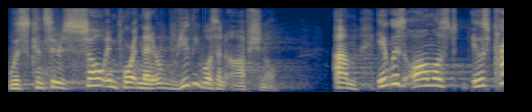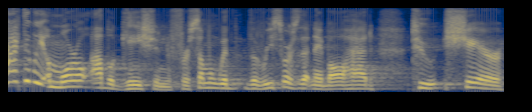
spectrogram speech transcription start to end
was considered so important that it really wasn't optional. Um, it was almost, it was practically a moral obligation for someone with the resources that Nabal had to share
